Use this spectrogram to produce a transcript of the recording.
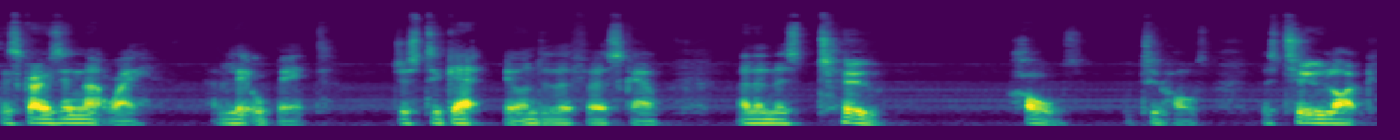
This goes in that way a little bit, just to get it under the first scale. And then there's two holes, two holes. There's two like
